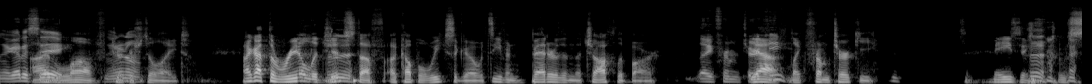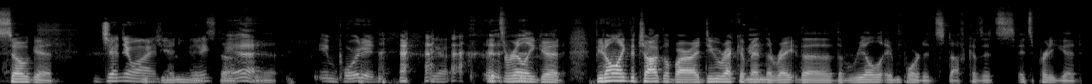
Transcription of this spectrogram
I gotta say. I love I Turkish delight. I got the real legit stuff a couple weeks ago. It's even better than the chocolate bar. Like from Turkey? Yeah, like from Turkey. It's amazing. it was so good. Genuine. Genuine eh? stuff. Yeah. yeah. Imported. yeah. It's really good. If you don't like the chocolate bar, I do recommend the ra- the the real imported stuff because it's it's pretty good.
